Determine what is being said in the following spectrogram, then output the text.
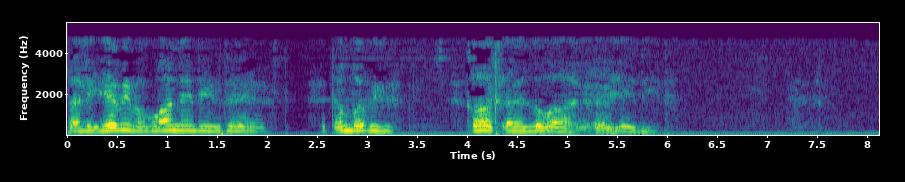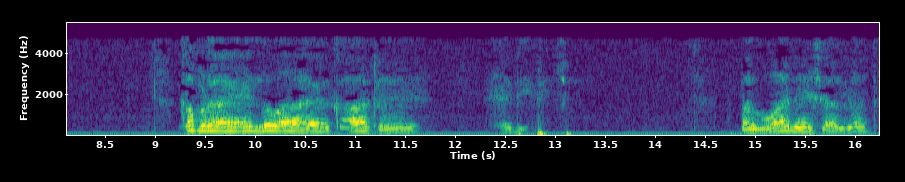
पहले ये भी भगवान नहीं देखते तंब भी काठ है, लोहा है, ये दिखते कपड़ा है, लोहा है, काठ है। भगवान है साक्षात।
